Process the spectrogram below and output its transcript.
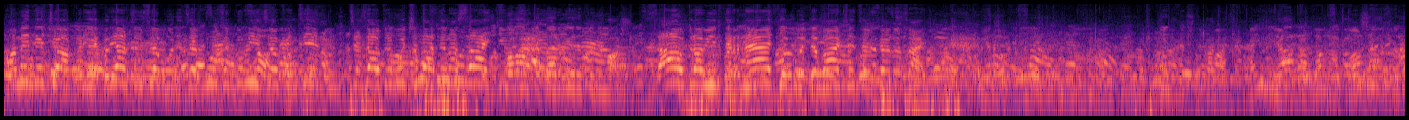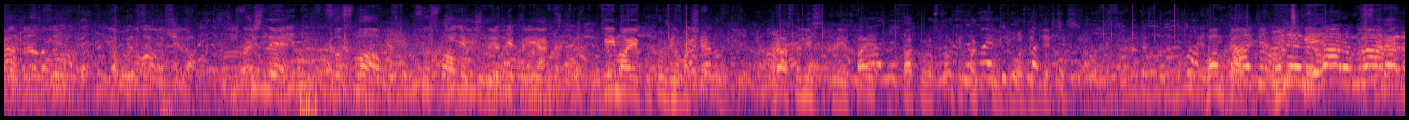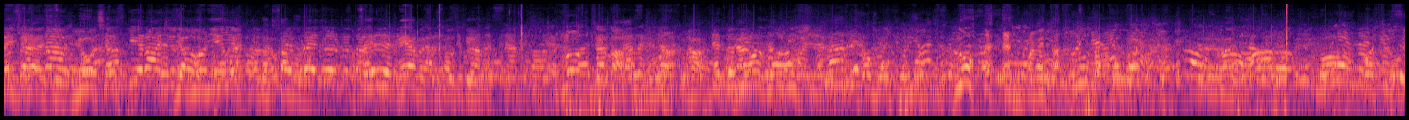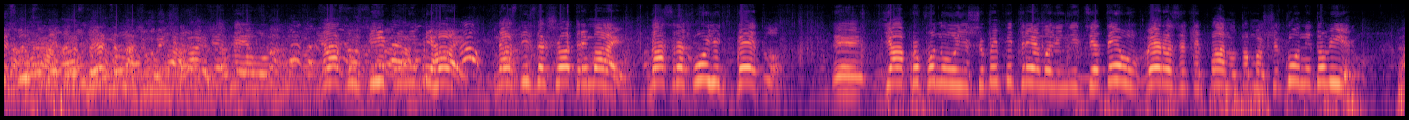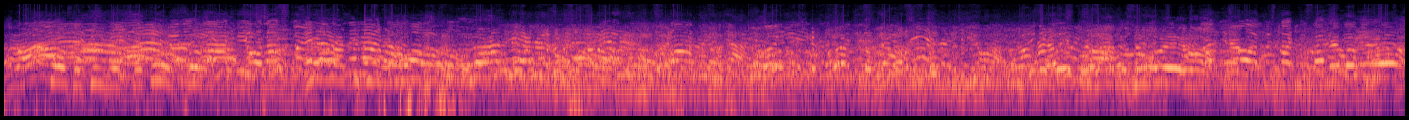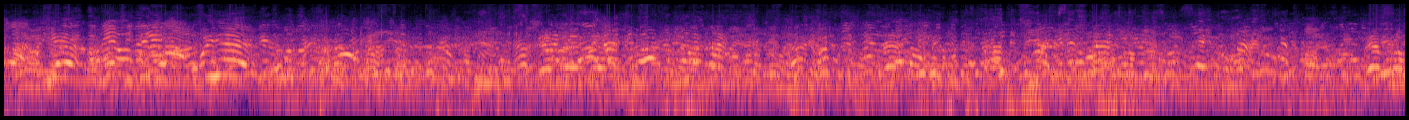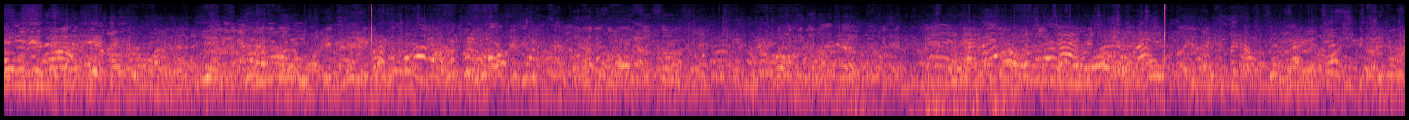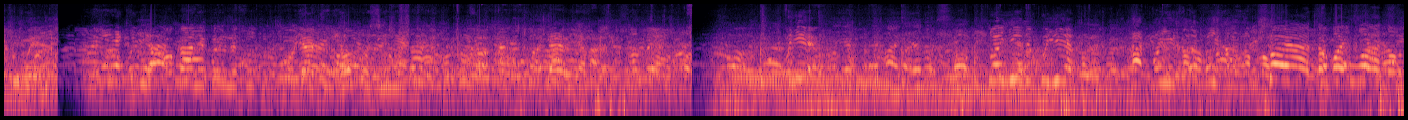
А ми для чого приїхали? Як це все буде? Це ж буде комісія офіційно. Це завтра буде читати на сайті. вже. Завтра в інтернеті будете бачити це все на сайті. Знайшли Сослав, Сослав підприємця, який має потужну машину. Раз на місяць приїхає, так у Ростокі, так тут, возле ближчих сел. Вам кажуть, Луцьки, середній березі, Ключа, Яблунів, так само. Оцей підприємець Сославський. Ну, це так. Ну, пам'ятаю. Нас усі пренебрігають, нас ні за що тримають, нас рахують бидло. Е, Я пропоную, щоб ви підтримали ініціативу виразити пану Томащуку недовіру. Хто за цю ініціативу? Прошу Поки не принесуть трубу. Я цього посіння. Де я наш? Хто їде, поїхали. Так, поїхали, поїхали на Що я тобою сяду?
